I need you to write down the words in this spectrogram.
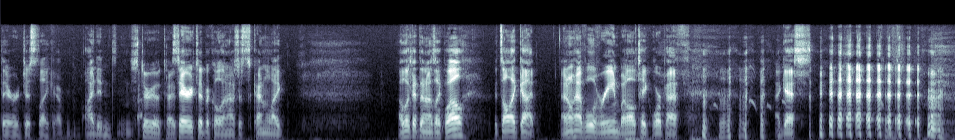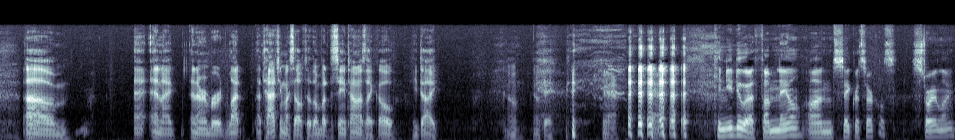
they're just like I didn't Stereotype. stereotypical, and I was just kind of like, I looked at them and I was like, well, it's all I got. I don't have Wolverine, but I'll take Warpath. I guess. um, and I and I remember attaching myself to them, but at the same time, I was like, oh, he died. Oh, okay. yeah. yeah. Can you do a thumbnail on Sacred Circles storyline?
